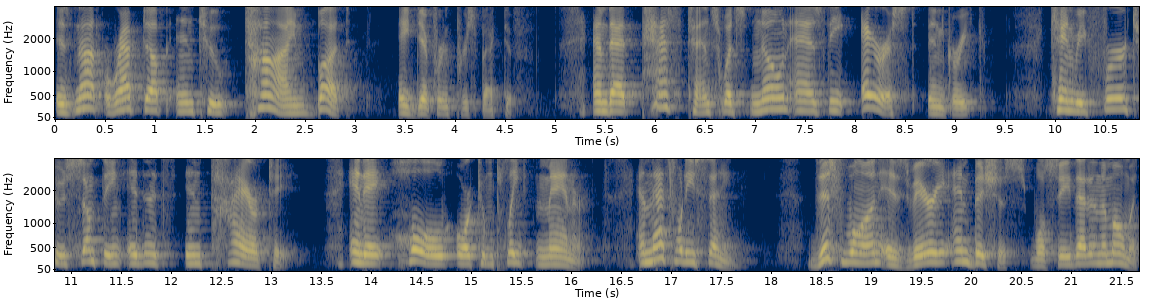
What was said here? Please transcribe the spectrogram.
is not wrapped up into time, but a different perspective. And that past tense, what's known as the aorist in Greek, can refer to something in its entirety, in a whole or complete manner. And that's what he's saying. This one is very ambitious. We'll see that in a moment.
